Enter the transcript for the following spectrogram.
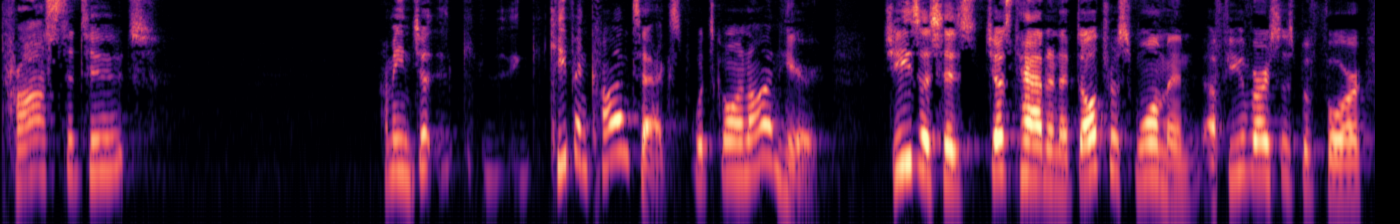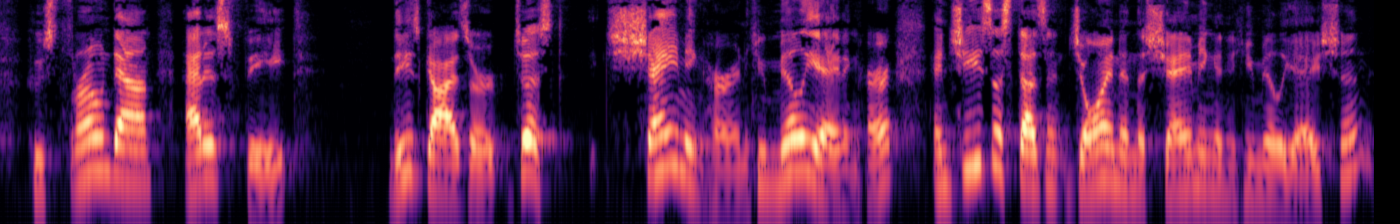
prostitutes. I mean, just keep in context what's going on here. Jesus has just had an adulterous woman a few verses before who's thrown down at his feet. These guys are just shaming her and humiliating her. And Jesus doesn't join in the shaming and humiliation.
